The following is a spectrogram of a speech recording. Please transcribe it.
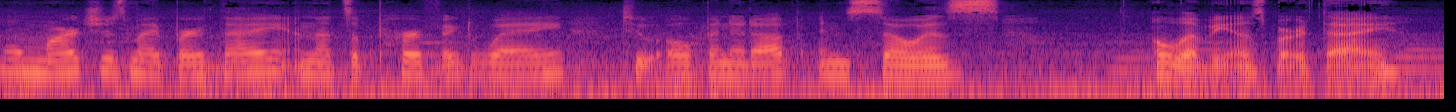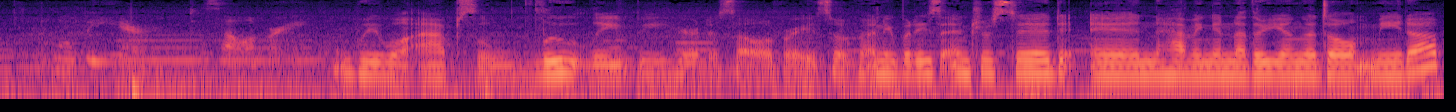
Well, March is my birthday, and that's a perfect way to open it up, and so is Olivia's birthday. We'll be here to celebrate. We will absolutely be here to celebrate. So, if anybody's interested in having another young adult meetup,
